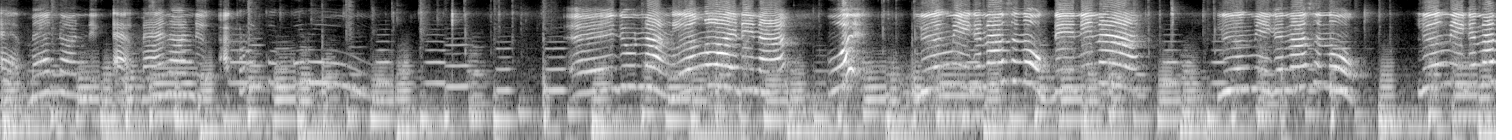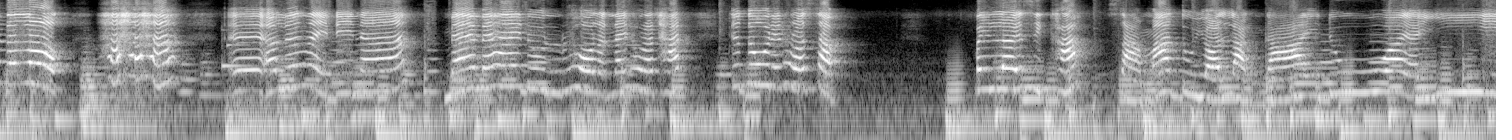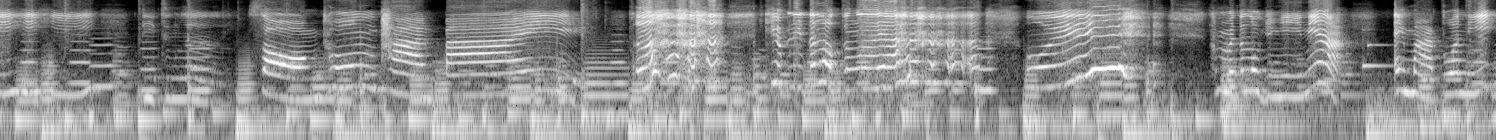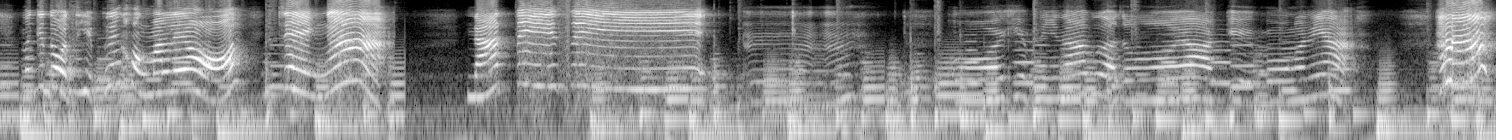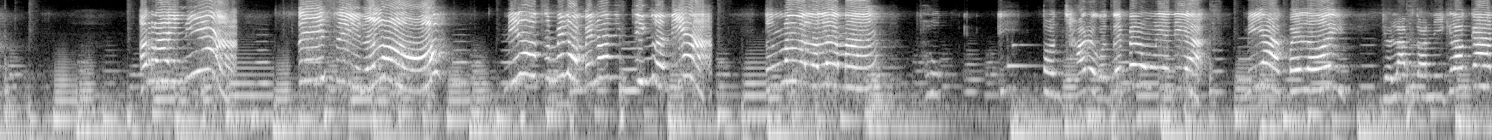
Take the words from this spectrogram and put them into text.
แอบแม่นอนดึกแอบแม่นอนดึกอะกรุกรุกกรูเอ้ยดูหนังเรื่องอะไรดีนะอุ้ยเรื่องนี้ก็น่าสนุกดีนี่นาเรื่องนี้ก็น่าสนุก เรื่องนี้ก็น่าตลกฮ่าฮ่าฮ่าเออเอาเรื่องไหนดีนะ แม่ไม่ให้ดูโทรในโทรทัศน์ก็ดูในโทรศัพท์ ไปเลยสิคะ สามารถดูย้อนหลังได้ด้วยอะฮิฮิฮิฮิดีจังเลยสองทุ่มผ่านไปเออคลิปนี้ตลกจังเลยอะอุ้ยทำไมตลกอย่างนี้เนี่ย ไอหมาตัวนี้มันกระโดดถีบเพื่อนของมันเลยเหรอ เจ๋งอะนา เดี๋ยวก็ได้ไปโรงเรียนดีอะไม่อยากไปเลย เดี๋ยวหลับตอนนี้ก็แล้วกัน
